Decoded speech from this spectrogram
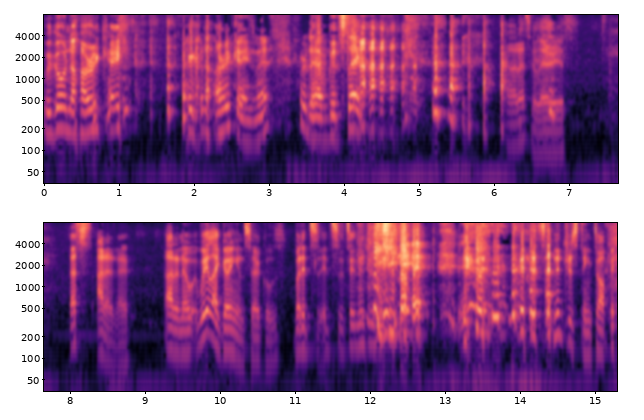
We're going to hurricane. We're going to hurricanes, man. Heard they have good steak. Oh, that's hilarious. That's I don't know. I don't know. We're like going in circles, but it's it's it's an interesting yeah. it's an interesting topic.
